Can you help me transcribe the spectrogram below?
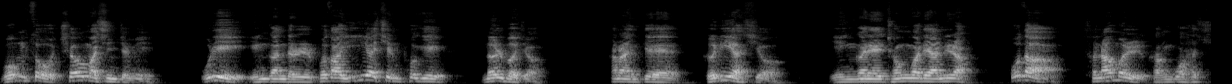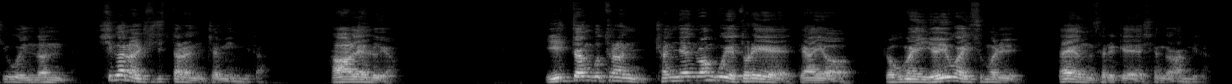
몸소 체험하신 점이 우리 인간들을 보다 이해하시는 폭이 넓어져 하나님께 건의하시어 인간의 종말이 아니라 보다 선함을 강구하시고 있는 시간을 주셨다는 점입니다. 할렐루야. 1장부터는 천년왕국의 도래에 대하여 조금의 여유가 있음을 다행스럽게 생각합니다.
